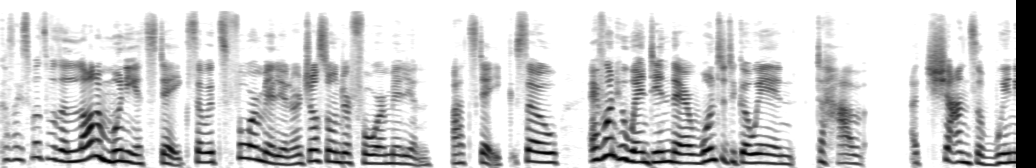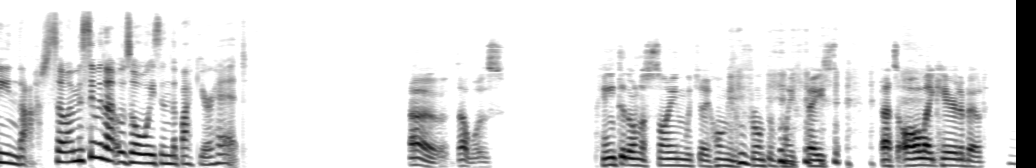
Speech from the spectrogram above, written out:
Because I suppose there was a lot of money at stake. So it's four million or just under four million at stake. So everyone who went in there wanted to go in to have a chance of winning that. So I'm assuming that was always in the back of your head. Oh, that was painted on a sign which I hung in front of my face. That's all I cared about. Yeah.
